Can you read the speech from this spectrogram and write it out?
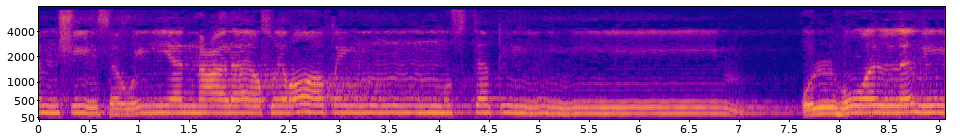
يَمْشِي سَوِيًّا عَلَىٰ صِرَاطٍ مُّسْتَقِيمٍ. قُلْ هُوَ الَّذِي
